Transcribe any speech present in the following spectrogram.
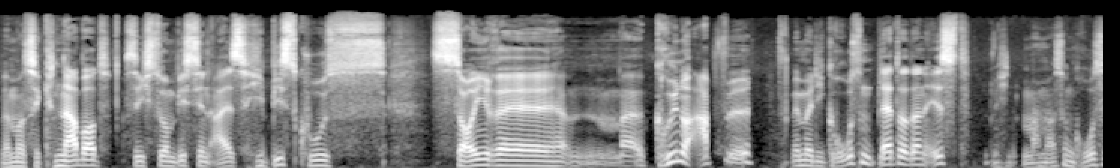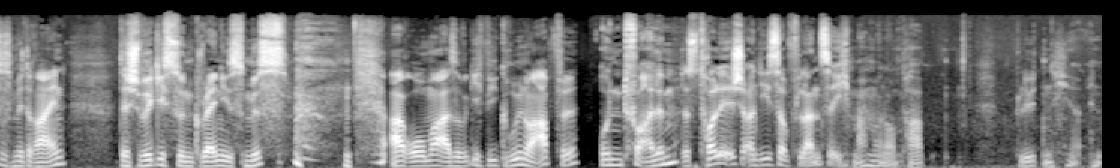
wenn man sie knabbert, sich so ein bisschen als Hibiskus, Säure, äh, grüner Apfel wenn man die großen Blätter dann isst, ich mache mal so ein großes mit rein, das ist wirklich so ein Granny Smith Aroma, also wirklich wie grüner Apfel. Und vor allem? Das Tolle ist an dieser Pflanze, ich mache mal noch ein paar Blüten hier in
